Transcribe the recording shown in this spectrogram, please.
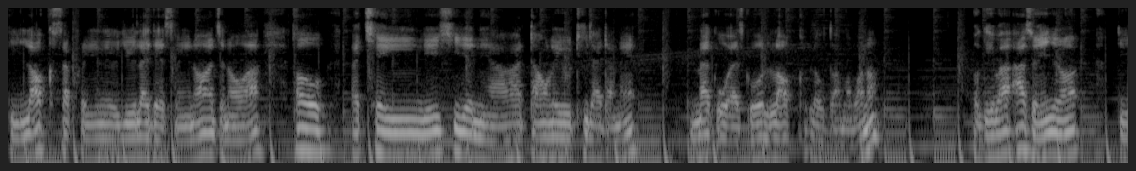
ဒီ lock screen ကိုရွေးလိုက်တယ်ဆိုရင်တော့ကျွန်တော်ကဟုတ်အချိန်လေးရှိတဲ့နေရာက down လေးကိုထိလိုက်တာနဲ့ Mac OS ကို lock လုပ်သွားမှာပေါ့နော် Okay ပါအဲ့ဆိုရင်ကျွန်တော်ဒီ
